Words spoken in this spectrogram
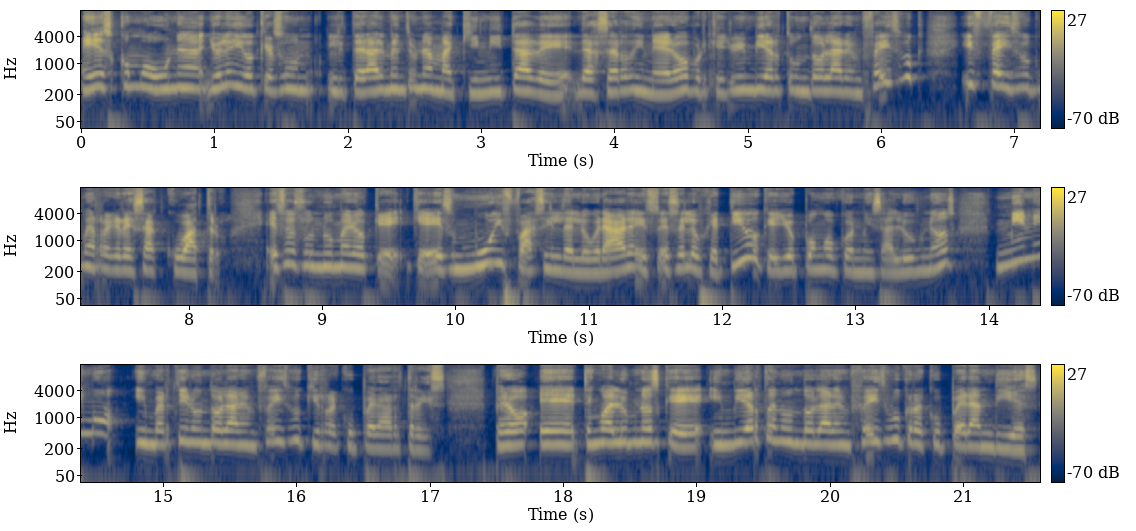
es como una, yo le digo que es un literalmente una maquinita de, hacer dinero, porque yo invierto un dólar en Facebook y Facebook me regresa cuatro. Eso es un número que, es muy fácil de lograr, es, es, el objetivo que yo pongo con mis alumnos. Mínimo invertir un dólar en Facebook y recuperar tres. Pero eh, tengo alumnos que invierten un dólar en Facebook, recuperan diez.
